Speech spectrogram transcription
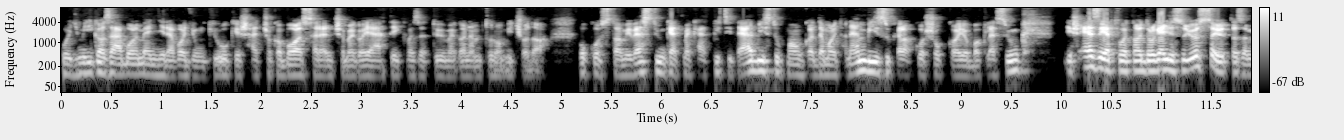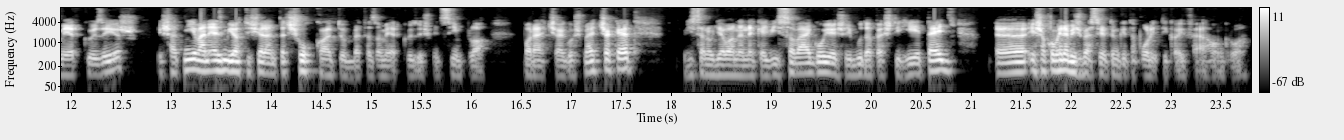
hogy mi igazából mennyire vagyunk jók, és hát csak a bal szerencse, meg a játékvezető, meg a nem tudom micsoda okozta a mi vesztünket, meg hát picit elbíztuk magunkat, de majd ha nem bízzuk el, akkor sokkal jobbak leszünk. És ezért volt nagy dolog egyrészt, hogy összejött ez a mérkőzés, és hát nyilván ez miatt is jelentett sokkal többet ez a mérkőzés, mint szimpla barátságos meccseket, hiszen ugye van ennek egy visszavágója, és egy budapesti 7-1, és akkor még nem is beszéltünk itt a politikai felhangról.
